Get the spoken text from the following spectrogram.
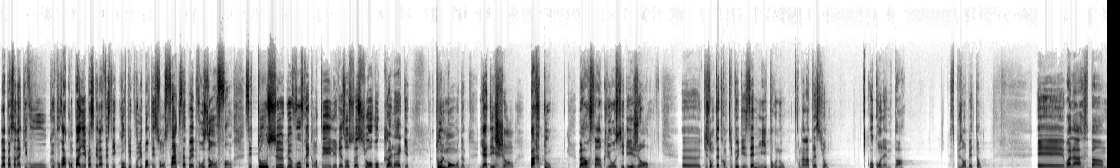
la personne à qui vous, que vous raccompagnez parce qu'elle a fait ses courses et que vous lui portez son sac, ça peut être vos enfants. C'est tous ceux que vous fréquentez, les réseaux sociaux, vos collègues, tout le monde. Il y a des champs partout. Mais alors, ça inclut aussi des gens euh, qui sont peut-être un petit peu des ennemis pour nous, on a l'impression, ou qu'on n'aime pas. C'est plus embêtant. Et voilà, ben,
